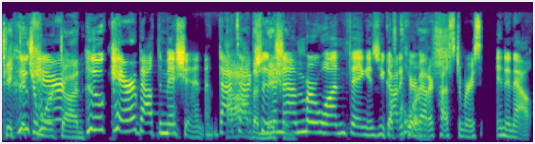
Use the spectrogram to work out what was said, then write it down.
get, get your work done. Who care about the mission? That's Ah, actually the, mission. number one thing is you got to care about our customers in and out.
